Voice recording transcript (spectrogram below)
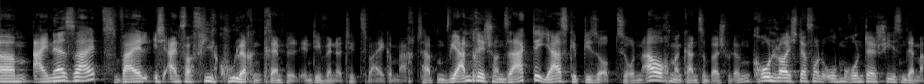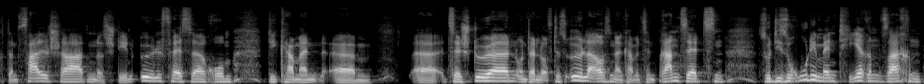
Ähm, einerseits, weil ich einfach viel cooleren Krempel in Divinity 2 gemacht habe. Und wie André schon sagte, ja, es gibt diese Optionen auch. Man kann zum Beispiel einen Kronleuchter von oben runterschießen, der macht dann Fallschaden. Es stehen Ölfässer rum, die kann man ähm, äh, zerstören und dann läuft das Öl aus und dann kann man es in Brand setzen. So diese rudimentären Sachen,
